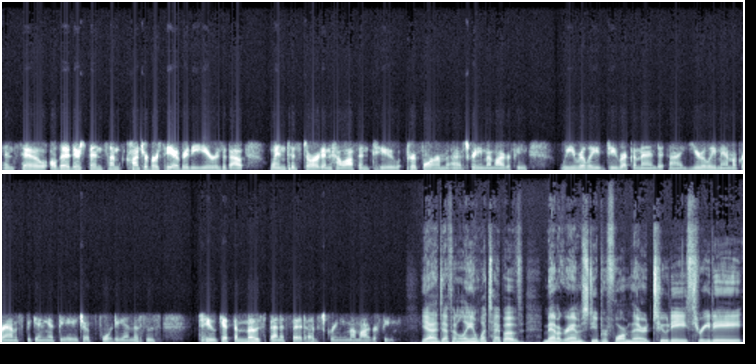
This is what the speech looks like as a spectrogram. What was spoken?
And so, although there's been some controversy over the years about when to start and how often to perform uh, screening mammography, we really do recommend uh, yearly mammograms beginning at the age of 40. And this is to get the most benefit of screening mammography. Yeah, definitely. And what type of mammograms do you perform there? 2D, 3D,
